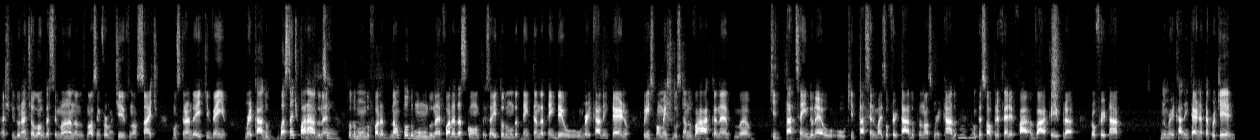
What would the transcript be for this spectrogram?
acho que durante ao longo da semana, nos nossos informativos, no nosso site, mostrando aí que vem o mercado bastante parado, né? Sim. Todo mundo fora, não todo mundo, né, fora das compras. Aí todo mundo tentando atender o, o mercado interno, principalmente buscando vaca, né? É, que está sendo, né, o, o que está sendo mais ofertado para o nosso mercado. Uhum. Então o pessoal prefere vaca aí para ofertar no mercado interno, até porque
